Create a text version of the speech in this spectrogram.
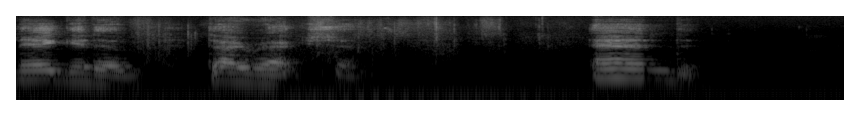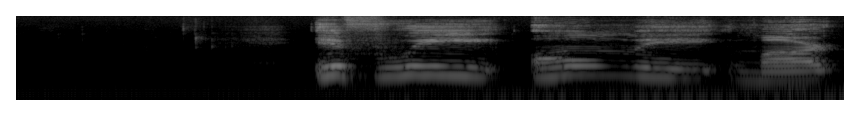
negative direction. And if we only mark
